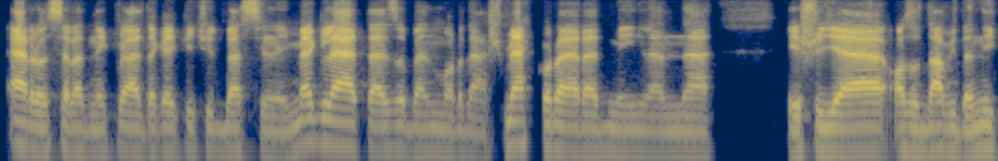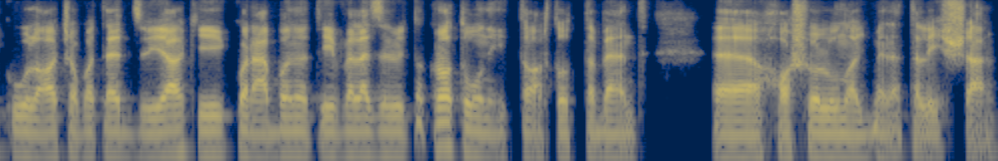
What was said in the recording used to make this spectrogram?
erről szeretnék veletek egy kicsit beszélni, hogy meg lehet ez a bennmaradás, mekkora eredmény lenne, és ugye az a Davida Nikola a csapat edzője, aki korábban öt évvel ezelőtt a Krotónit tartotta bent eh, hasonló nagy meneteléssel.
